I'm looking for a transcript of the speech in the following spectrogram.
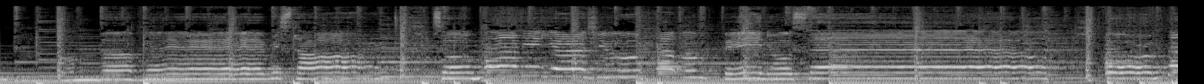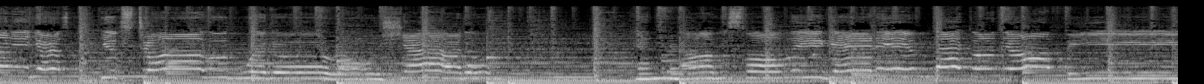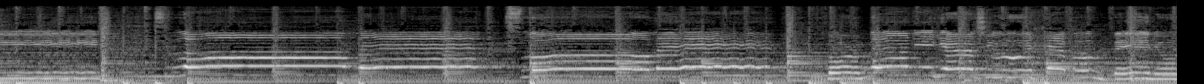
the very start. So many years you haven't been yourself.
